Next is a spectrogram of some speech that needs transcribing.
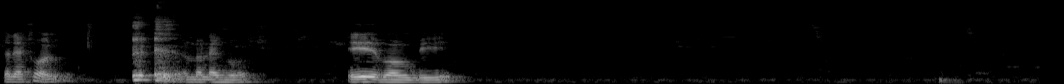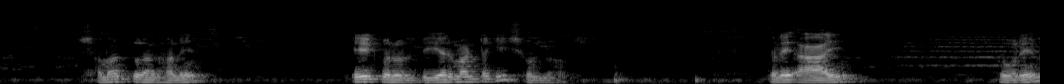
তাহলে এখন আমরা লিখব এ এবং বি সমান্তরাল হলে এ করল বি এর মানটা কি? শূন্য হবে। তাহলে I four M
